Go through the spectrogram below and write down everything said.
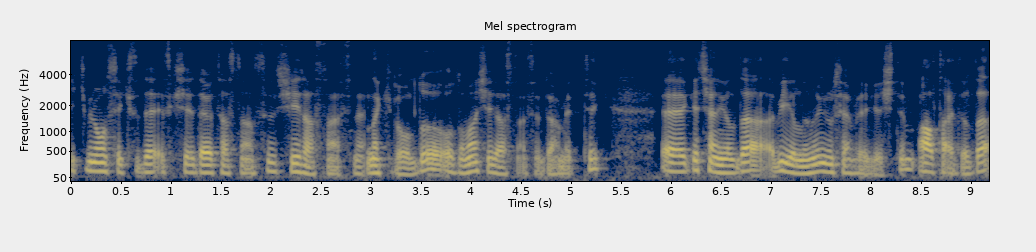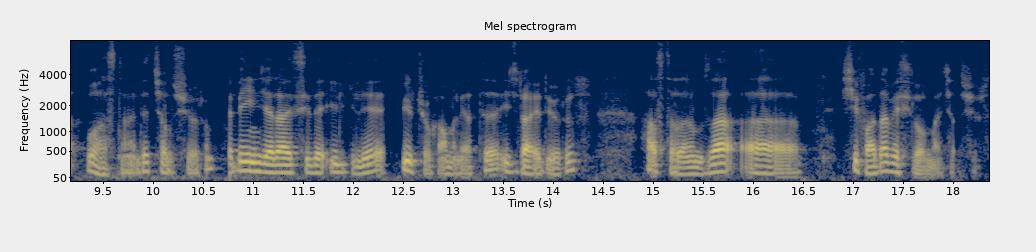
2018'de Eskişehir Devlet Hastanesi şehir hastanesine nakil oldu. O zaman şehir hastanesine devam ettik. Ee, geçen yılda bir yılını Yunus Emre'ye geçtim. 6 aydır da bu hastanede çalışıyorum. Beyin cerrahisiyle ilgili birçok ameliyatı icra ediyoruz. Hastalarımıza e, şifada vesile olmaya çalışıyoruz.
